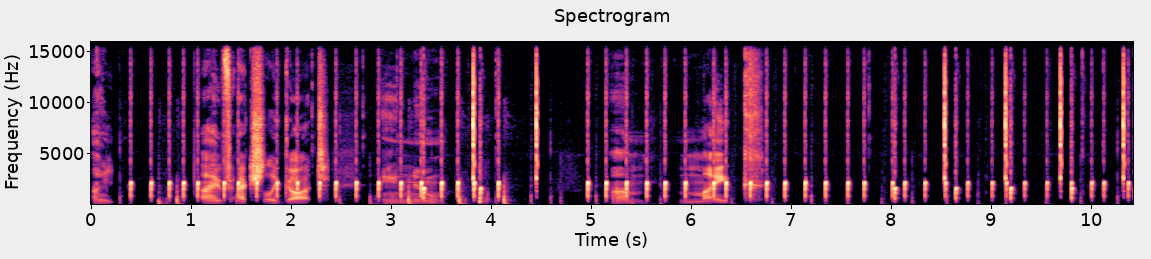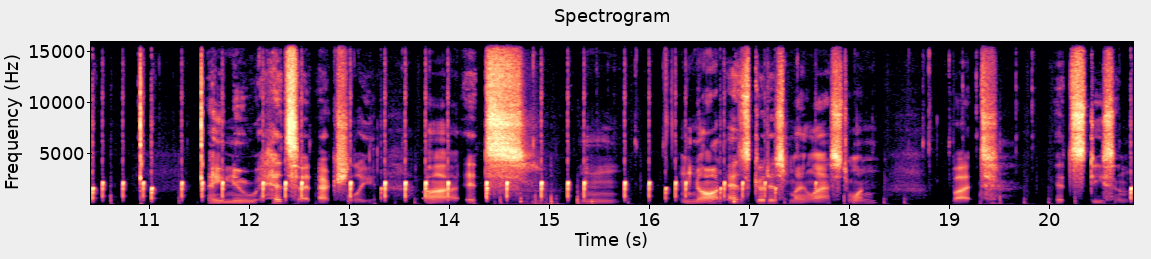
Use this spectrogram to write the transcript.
I, I've actually got a new, um, mic. A new headset, actually. Uh, it's not as good as my last one, but it's decent.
